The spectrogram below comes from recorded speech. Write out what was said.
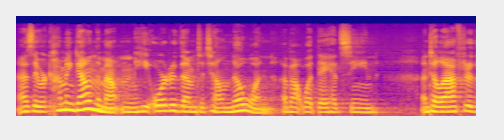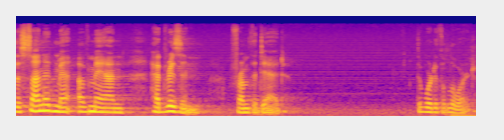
As they were coming down the mountain, he ordered them to tell no one about what they had seen until after the Son of Man had risen from the dead. The word of the Lord.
